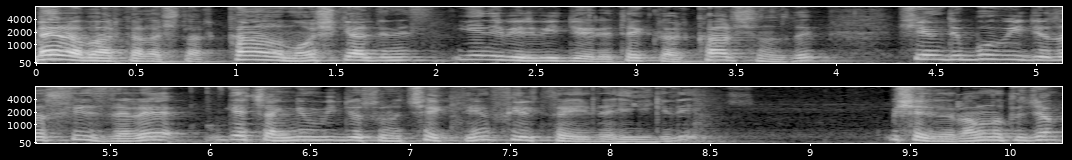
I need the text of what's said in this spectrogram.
Merhaba arkadaşlar, kanalıma hoş geldiniz. Yeni bir video ile tekrar karşınızdayım. Şimdi bu videoda sizlere geçen gün videosunu çektiğim filtre ile ilgili bir şeyler anlatacağım.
